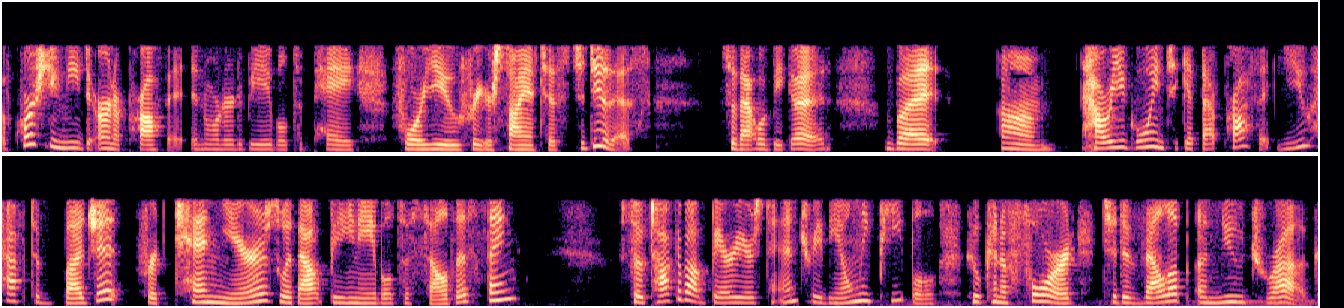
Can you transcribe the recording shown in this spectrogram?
Of course, you need to earn a profit in order to be able to pay for you, for your scientists to do this. So that would be good. But um, how are you going to get that profit? You have to budget for 10 years without being able to sell this thing. So, talk about barriers to entry. The only people who can afford to develop a new drug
